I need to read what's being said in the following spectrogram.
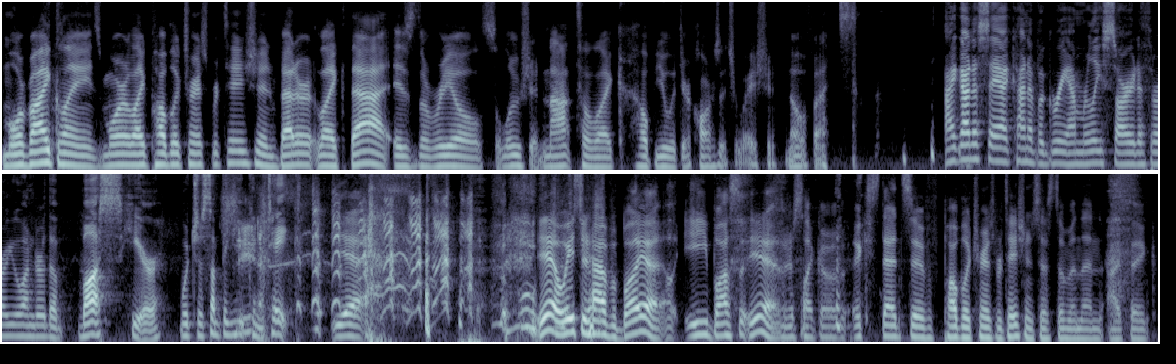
more bike lanes, more like public transportation, better like that is the real solution, not to like help you with your car situation. No offense. I gotta say, I kind of agree. I'm really sorry to throw you under the bus here, which is something you can take. Yeah. yeah, we should have a bu- yeah, e-bus. Yeah, there's like a extensive public transportation system, and then I think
